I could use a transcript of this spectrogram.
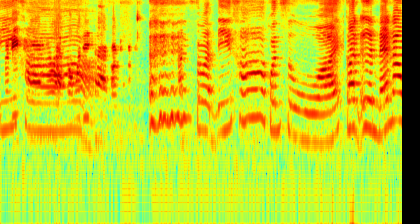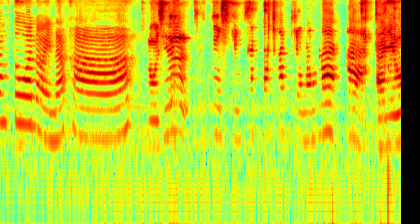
ดีสวัสดีค่ะ สวัสดีค่ะก่อนสวัสดีค่ะ คนสวย ก่อนอื่นแนะนำตัวหน่อยนะคะ หนูชื่อจิชิคัตคัตแกน้ำลาดค่ะอายุ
